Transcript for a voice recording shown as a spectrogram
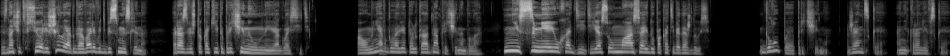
значит, все решил и отговаривать бессмысленно, разве что какие-то причины умные огласить. А у меня в голове только одна причина была. «Не смей уходить, я с ума сойду, пока тебя дождусь». Глупая причина, женская, а не королевская.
